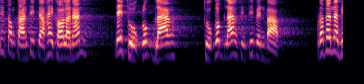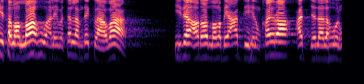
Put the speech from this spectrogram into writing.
ที่ต้องการที่จะให้เขาเหล่านั้น ได้ถูกลบล้าง ถูกลบล้างสิ่งที่เป็นบาป เพราะท่านนบีสุลต่านละฮ์อะลัยวะสัลลัมได้กล่าวว่าอิดะอัลลอฮฺบิอับดิฮิลไครออัจจลละฮุล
